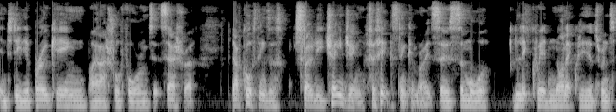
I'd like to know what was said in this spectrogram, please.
interdealer broking, bilateral forums, etc. Now, of course, things are slowly changing for fixed income, right? So some more liquid non-equity instruments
